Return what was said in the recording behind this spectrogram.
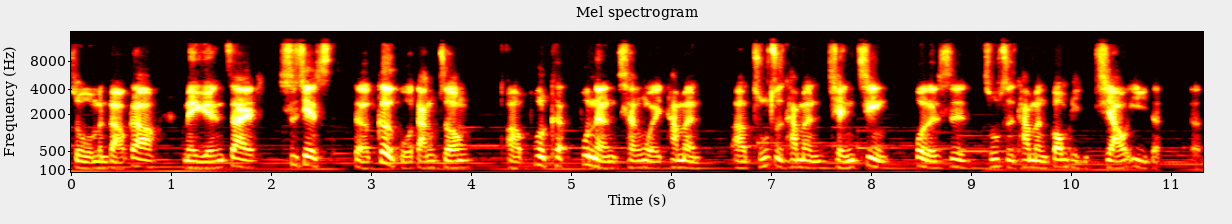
主，我们祷告，美元在世界的各国当中啊、不可不能成为他们啊、阻止他们前进，或者是阻止他们公平交易的的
